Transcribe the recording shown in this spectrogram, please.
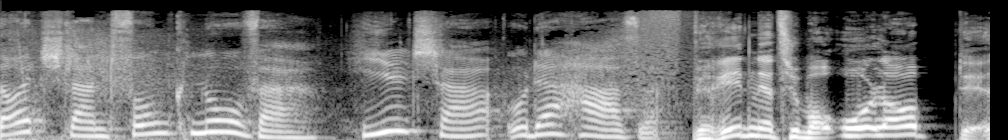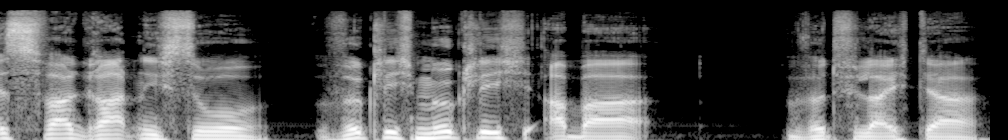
Deutschlandfunk Nova. Hielscher oder Hase? Wir reden jetzt über Urlaub. Der ist zwar gerade nicht so wirklich möglich, aber wird vielleicht ja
